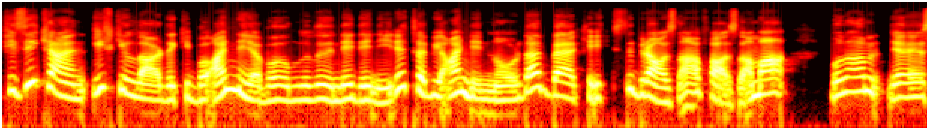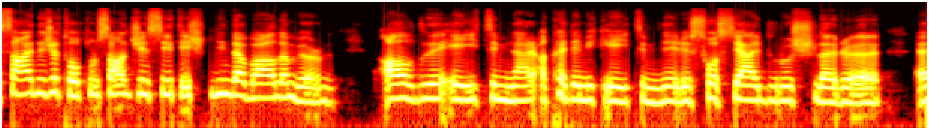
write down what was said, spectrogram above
fiziken ilk yıllardaki bu anneye bağımlılığı nedeniyle tabii annenin orada belki etkisi biraz daha fazla ama buna e, sadece toplumsal cinsiyet eşitliğinde bağlamıyorum aldığı eğitimler, akademik eğitimleri, sosyal duruşları, e,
